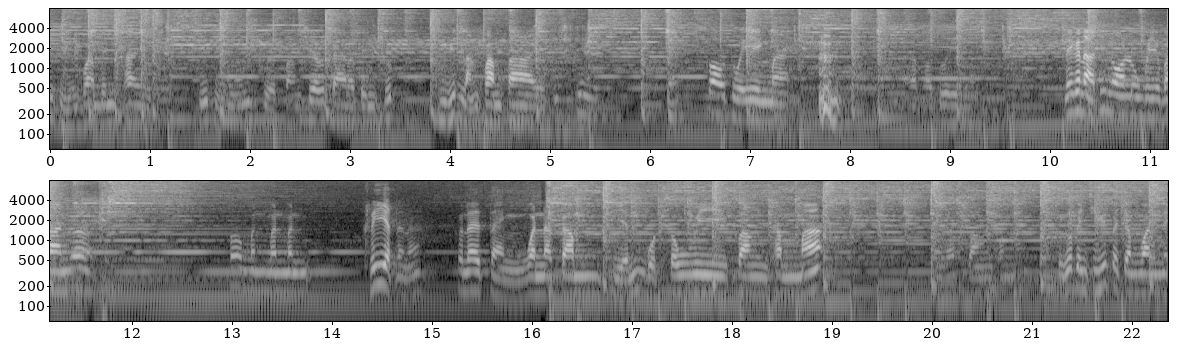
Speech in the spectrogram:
วิถีของความเป็นไทยวิถีของเกิดความเชื่อก็กลายมาเป็นชุดชีวิตหลังความตายก็เอาตัวเองมานะครับเอาตัวเองมาในขณะที่นอนโรงพยาบาลก็ก็มันมันมันเครียดนะนะ ก็ได้แต่งวรรณกรรมเขียนบทกวีฟังธรรมะนะครับฟังธรรมะถือว่าเป็นชีวิตประจำวันใน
